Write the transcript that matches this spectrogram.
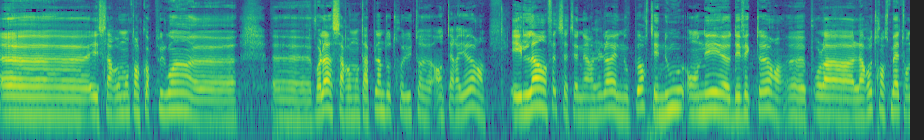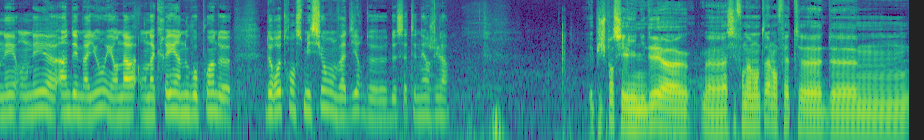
et ça remonte encore plus loin. voilà, ça remonte à plein d'autres luttes antérieures. Et là, en fait, cette énergie-là, elle nous porte et nous, on est euh, des vecteurs euh, pour la, retransmettre. On est, on est euh, un des maillons et on a, on a créé un nouveau point de, retransmission, on va dire, de, cette énergie-là. Et puis je pense qu'il y a une idée assez fondamentale en fait de hum,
